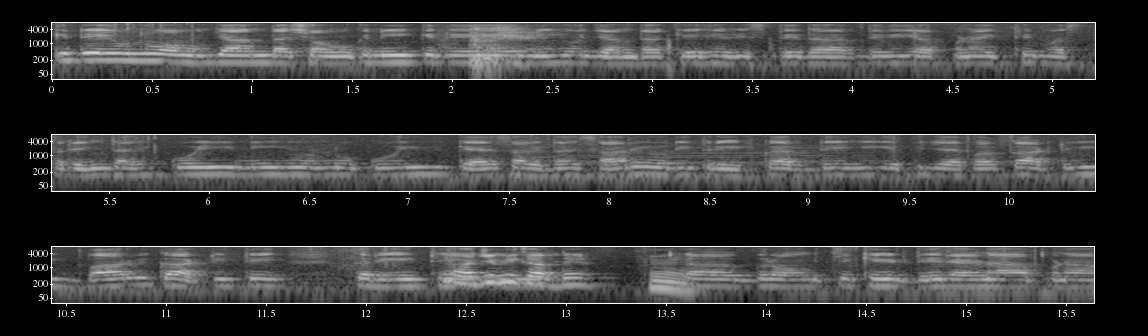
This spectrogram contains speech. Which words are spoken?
ਕਿਤੇ ਉਹਨੂੰ ਆਉਣ ਜਾਣ ਦਾ ਸ਼ੌਂਕ ਨਹੀਂ ਕਿਤੇ ਨਹੀਂ ਹੋ ਜਾਂਦਾ ਕਿਸੇ ਰਿਸ਼ਤੇਦਾਰ ਦੇ ਵੀ ਆਪਣਾ ਇੱਥੇ ਮਸਤ ਰਹਿੰਦਾ ਸੀ। ਕੋਈ ਨਹੀਂ ਉਹਨੂੰ ਕੋਈ ਵੀ ਕਹਿ ਸਕਦਾ ਸਾਰੇ ਉਹਦੀ ਤਾਰੀਫ ਕਰਦੇ ਸੀ ਕਿ ਜੈਪਾਲ ਘੱਟ ਵੀ ਬਾਹਰ ਵੀ ਘੱਟ ਹੀ ਤੇ ਘਰੇ ਇੱਥੇ ਅੱਜ ਵੀ ਕਰਦੇ ਗਰਾਊਂਡ 'ਚ ਖੇਡਦੇ ਰਹਿਣਾ ਆਪਣਾ,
